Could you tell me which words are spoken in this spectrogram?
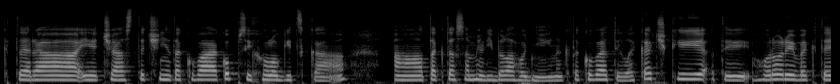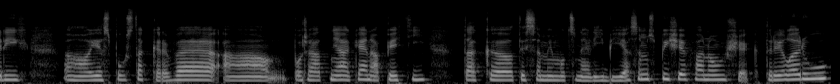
která je částečně taková jako psychologická a tak ta se mi líbila hodně. Jinak takové ty lekačky a ty horory, ve kterých je spousta krve a pořád nějaké napětí, tak ty se mi moc nelíbí. Já jsem spíše fanoušek thrillerů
